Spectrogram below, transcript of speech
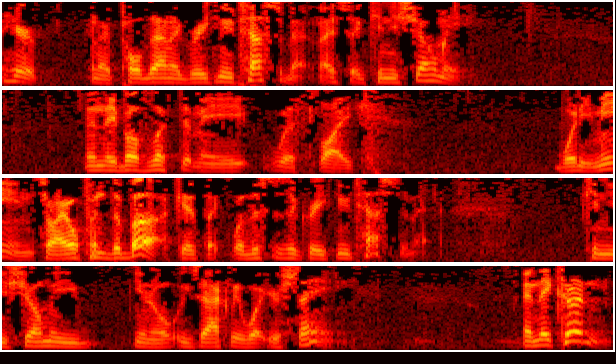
here. And I pulled down a Greek New Testament, and I said, Can you show me? And they both looked at me with, like, what do you mean? So I opened the book. It's like, well, this is a Greek New Testament. Can you show me, you know, exactly what you're saying? And they couldn't.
